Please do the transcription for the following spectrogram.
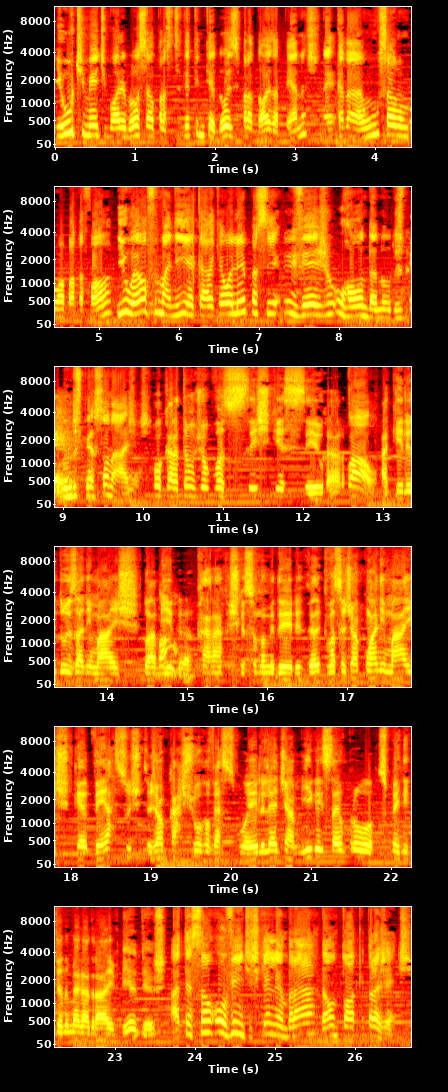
e o Ultimate Body Blows saiu pra CD32 e pra DOS apenas, né? Cada um saiu numa plataforma. E o Elf Mania, cara, que eu olhei pra si e vejo o Honda no, dos, num dos personagens. Pô, cara, tem um jogo que você esqueceu, cara. Qual? Aquele dos animais do Amiga. Caraca, esqueci o nome dele. Que você joga com animais, que é versus. Você joga cachorro versus coelho. Ele é de Amiga e saiu pro Super Nintendo Mega Drive. Meu Deus. Atenção, ouvintes, quem lembrar, dá um toque pra gente.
